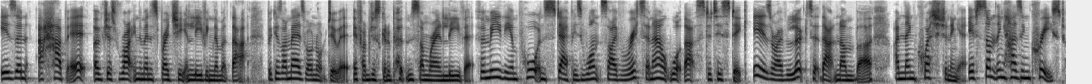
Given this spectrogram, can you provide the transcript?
isn't a habit of just writing them in a spreadsheet and leaving them at that, because I may as well not do it if I'm just going to put them somewhere and leave it. For me, the important step is once I've written out what that statistic is, or I've looked at that number, I'm then questioning it. If something has increased,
